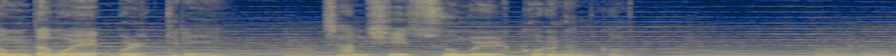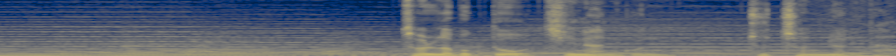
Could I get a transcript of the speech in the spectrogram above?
용담호의 물길이 잠시 숨을 고르는 곳. 전라북도 진안군 주천면이다.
